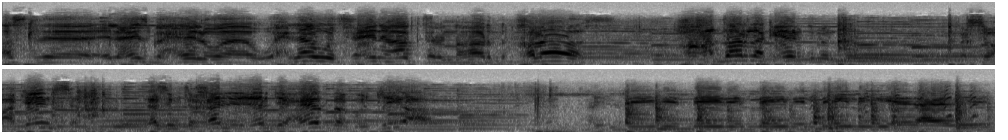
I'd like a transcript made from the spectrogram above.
أصل العزبة حلوة وحلوت في عيني أكتر النهارده. خلاص. هحضر لك قرد من بكره بس اوعى تنسى. لازم تخلي القرد يحبك ويطيعك. الليل الليل الليل الليل يا العليل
